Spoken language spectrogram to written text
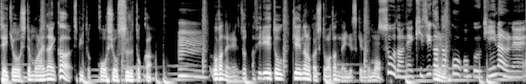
提供してもらえないかスピード交渉するとか。うん。わかんないね。ちょっとアフィリエイト系なのかちょっとわかんないですけれども。そうだね。記事型広告、気になるね。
